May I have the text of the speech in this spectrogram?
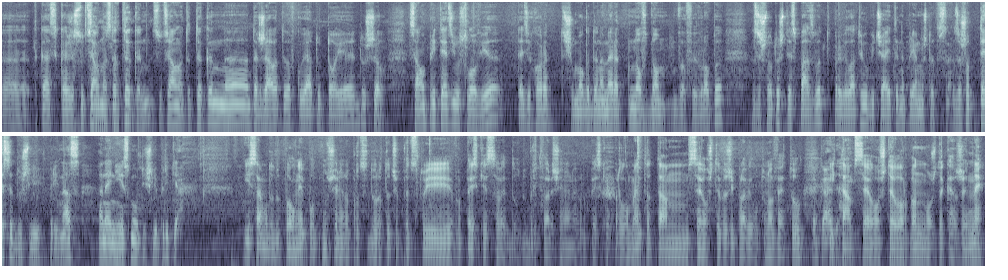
а, така да се каже, социалната тъкан, социалната тъкан на държавата, в която той е дошъл. Само при тези условия тези хора ще могат да намерят нов дом в Европа, защото ще спазват правилата и обичаите на приемащата страна. Защото те са дошли при нас, а не ние сме отишли при тях. И само да допълня по отношение на процедурата, че предстои Европейския съвет да одобри това решение на Европейския парламент, а там все още въжи правилото на вето така е, и да. там все още Орбан може да каже не.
